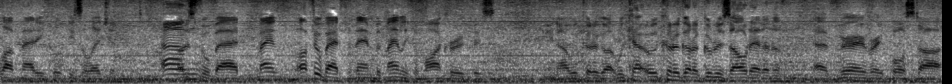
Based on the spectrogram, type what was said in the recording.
love Matty Cook. He's a legend. I just um, feel bad. Main, I feel bad for them, but mainly for my crew because know we could have got we could, we could have got a good result out of a, a very very poor start.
